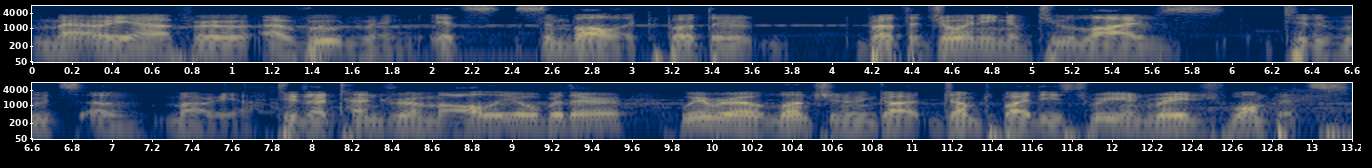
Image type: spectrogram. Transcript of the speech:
Maria for a root ring. It's symbolic, both the both the joining of two lives to the roots of Maria. To that tantrum Ollie over there, we were out lunching and got jumped by these three enraged wompits.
